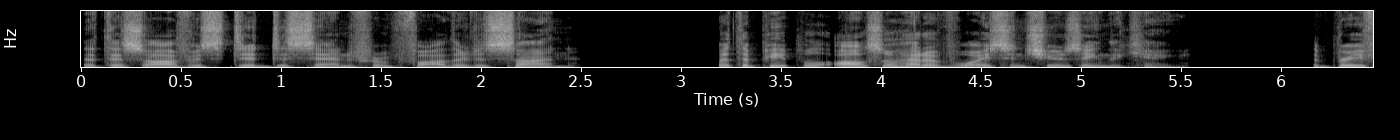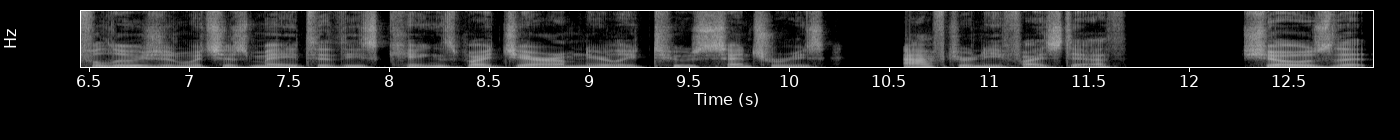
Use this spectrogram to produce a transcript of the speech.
that this office did descend from father to son. But the people also had a voice in choosing the king. The brief allusion which is made to these kings by Jarom nearly two centuries after Nephi's death shows that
